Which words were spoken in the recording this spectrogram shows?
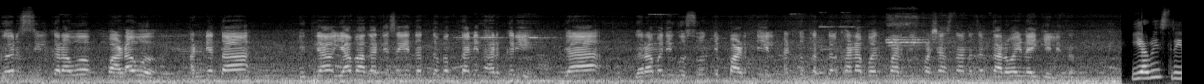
घर सील करावं पाडावं. अन्यथा इथल्या या भागातले सगळे दत्तभक्त आणि धारकरी त्या घरामध्ये घुसून ते पाडतील आणि तो कत्तलखाना बंद पाडतील प्रशासनानं जर कारवाई नाही केली तर. यावेळी श्री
